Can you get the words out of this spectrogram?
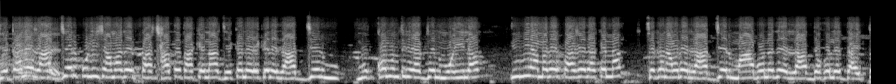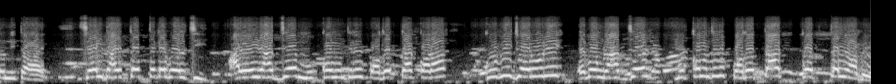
যেখানে রাজ্যের পুলিশ আমাদের সাথে থাকে না যেখানে এখানে রাজ্যের মুখ্যমন্ত্রী একজন মহিলা তিনি আমাদের পাশে থাকেন না সেখানে আমাদের রাজ্যের মা বোনেদের রাত দখলের দায়িত্ব নিতে হয়। সেই দায়িত্ব থেকে বলছি আর এই রাজ্যে মুখ্যমন্ত্রীর পদত্যাগ করা খুবই জরুরি এবং রাজ্যের মুখ্যমন্ত্রীর পদত্যাগ করতেই হবে।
